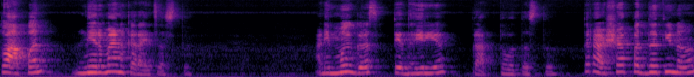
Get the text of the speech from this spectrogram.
तो आपण निर्माण करायचं असतं. आणि मगच ते धैर्य प्राप्त होत असतं. तर अशा पद्धतीनं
